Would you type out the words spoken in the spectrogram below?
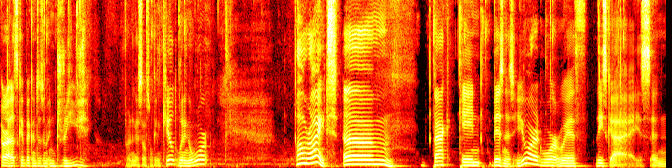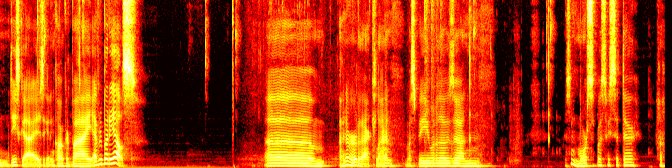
Alright, let's get back into some intrigue. Finding ourselves from getting killed, winning a war. Alright. Um back in business. You are at war with these guys, and these guys are getting conquered by everybody else. Um, I've never heard of that clan. Must be one of those. Um, isn't more supposed to be sit there? Huh.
